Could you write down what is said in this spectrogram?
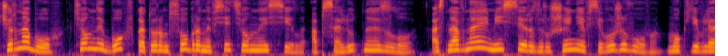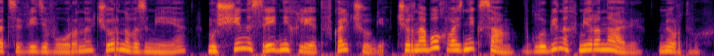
Чернобог – темный бог, в котором собраны все темные силы, абсолютное зло. Основная миссия разрушения всего живого мог являться в виде ворона, черного змея, мужчины средних лет в кольчуге. Чернобог возник сам в глубинах мира Нави, мертвых.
